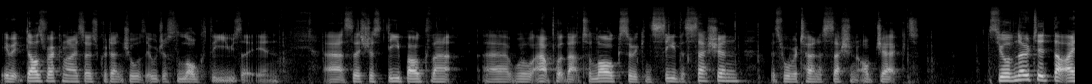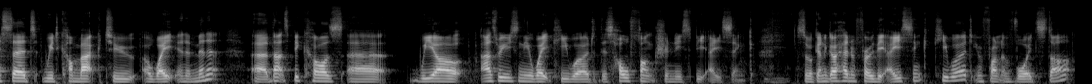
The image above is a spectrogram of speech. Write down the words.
If it does recognize those credentials, it will just log the user in. Uh, so let's just debug that. Uh, we'll output that to log so we can see the session. This will return a session object. So you'll have noted that I said we'd come back to await in a minute. Uh, that's because uh, we are, as we're using the await keyword, this whole function needs to be async. So we're going to go ahead and throw the async keyword in front of void start.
